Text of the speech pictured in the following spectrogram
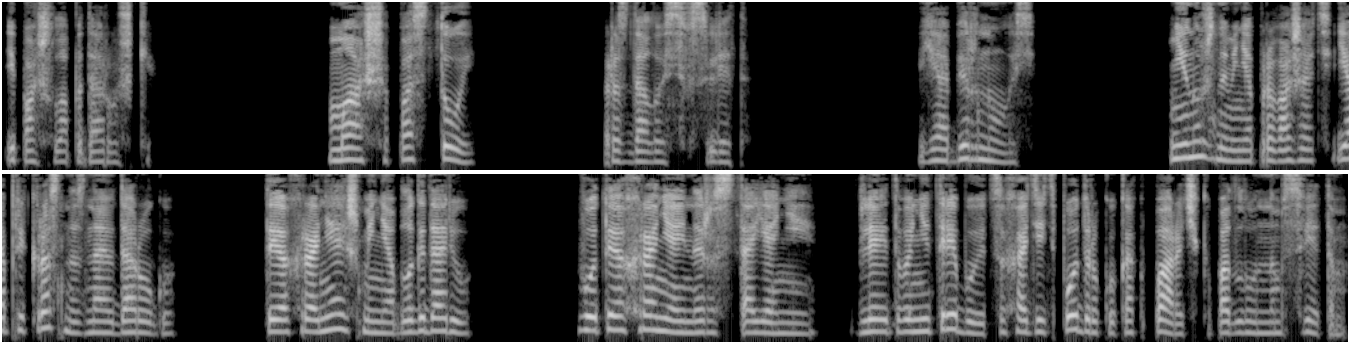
и пошла по дорожке. «Маша, постой!» — раздалось вслед. Я обернулась. «Не нужно меня провожать, я прекрасно знаю дорогу. Ты охраняешь меня, благодарю. Вот и охраняй на расстоянии. Для этого не требуется ходить под руку, как парочка под лунным светом».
